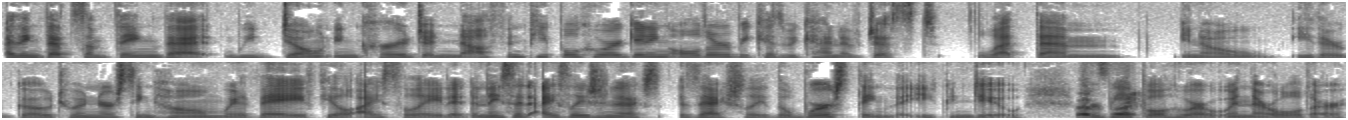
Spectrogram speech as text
I think that's something that we don't encourage enough in people who are getting older because we kind of just let them, you know, either go to a nursing home where they feel isolated. And they said isolation is actually the worst thing that you can do That's for right. people who are when they're older.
